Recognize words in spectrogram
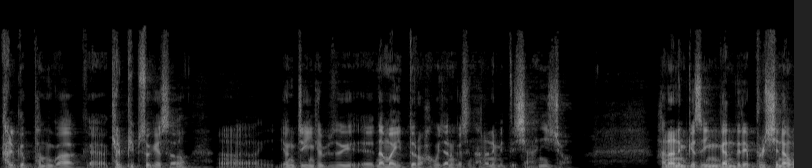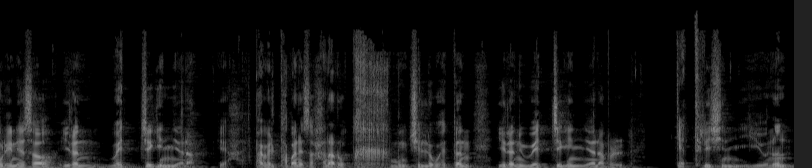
갈급함과 그 결핍 속에서 어, 영적인 결핍 속에 남아 있도록 하고자 하는 것은 하나님의 뜻이 아니죠. 하나님께서 인간들의 불신앙으로 인해서 이런 외적인 연합, 바벨 타반에서 하나로 다 뭉치려고 했던 이런 외적인 연합을 깨뜨리신 이유는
